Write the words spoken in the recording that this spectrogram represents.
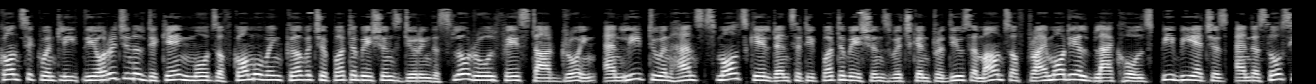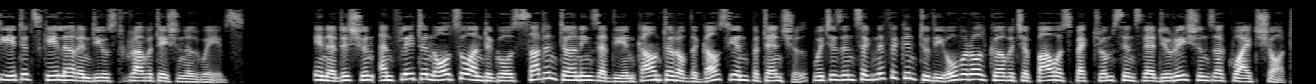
Consequently, the original decaying modes of comoving curvature perturbations during the slow roll phase start growing, and lead to enhanced small-scale density perturbations which can produce amounts of primordial black holes, PBHs, and associated scalar-induced gravitational waves. In addition, inflaton also undergoes sudden turnings at the encounter of the Gaussian potential, which is insignificant to the overall curvature power spectrum since their durations are quite short.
